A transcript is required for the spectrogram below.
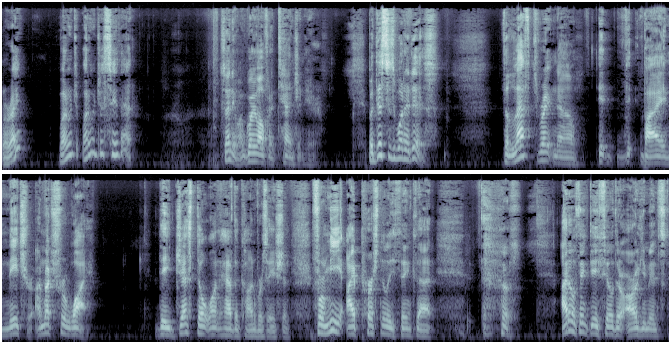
All right? Why don't you, why don't we just say that? So anyway, I'm going off on a tangent here. But this is what it is. The left right now, it, by nature, I'm not sure why, they just don't want to have the conversation. For me, I personally think that I don't think they feel their arguments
